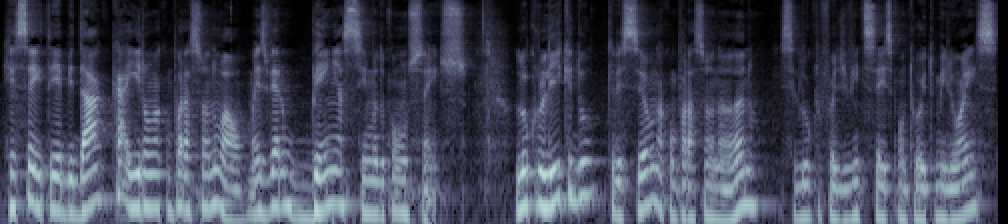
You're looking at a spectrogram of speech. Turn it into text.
Receita e EBITDA caíram na comparação anual, mas vieram bem acima do consenso. Lucro líquido cresceu na comparação ano a ano, esse lucro foi de 26,8 milhões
